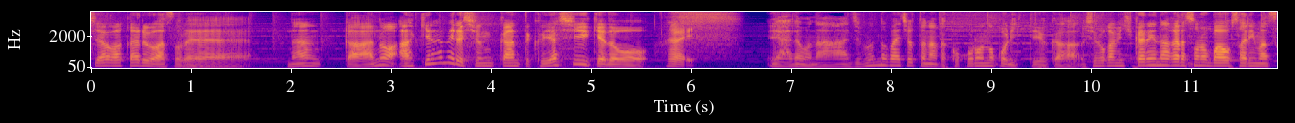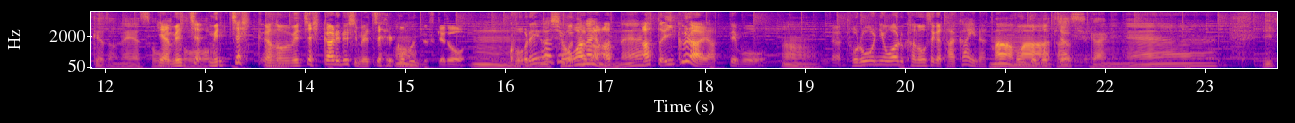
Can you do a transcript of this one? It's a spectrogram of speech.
ちゃわかるわそれ。なんかあの諦める瞬間って悔しいけどはいいやでもな自分の場合ちょっとなんか心残りっていうか後ろ髪引かれながらその場を去りますけどねいやめっちゃめっちゃひあの、うんめっちゃ惹かれるしめっちゃへこむんですけど、うん。これがでもしょうがないもんね。ああといくらやってもうん。なんかとろうに終わる可能性が高いなってまあまあ確かにね。一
